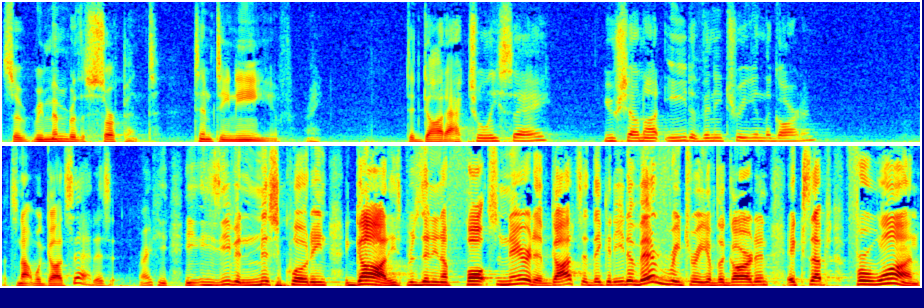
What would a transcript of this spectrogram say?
So remember the serpent tempting Eve, right? Did God actually say, You shall not eat of any tree in the garden? That's not what God said, is it? Right? He, he's even misquoting God. He's presenting a false narrative. God said they could eat of every tree of the garden except for one.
